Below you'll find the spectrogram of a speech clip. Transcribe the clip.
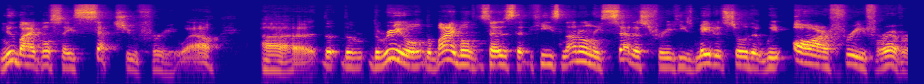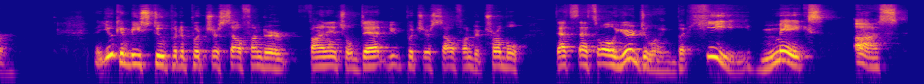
New Bible says set you free. Well, uh, the, the, the real, the Bible says that he's not only set us free, he's made it so that we are free forever. Now, you can be stupid and put yourself under financial debt. You put yourself under trouble That's that's all you're doing. But he makes us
